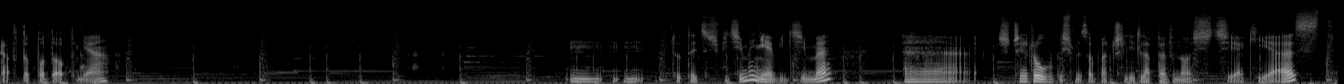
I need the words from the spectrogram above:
Prawdopodobnie. Tutaj coś widzimy? Nie widzimy. Eee, jeszcze ruch byśmy zobaczyli dla pewności, jaki jest.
